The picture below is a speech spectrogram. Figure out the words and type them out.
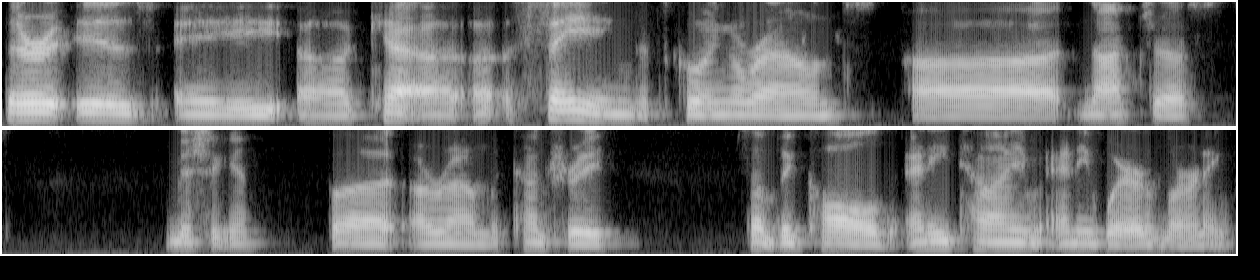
There is a, uh, ca- a saying that's going around, uh, not just Michigan, but around the country, something called anytime, anywhere learning.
